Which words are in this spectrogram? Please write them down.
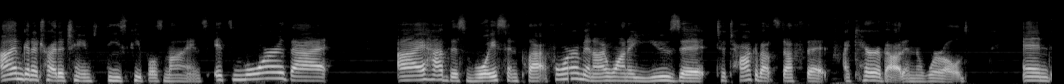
I'm going to try to change these people's minds. It's more that I have this voice and platform and I want to use it to talk about stuff that I care about in the world. And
